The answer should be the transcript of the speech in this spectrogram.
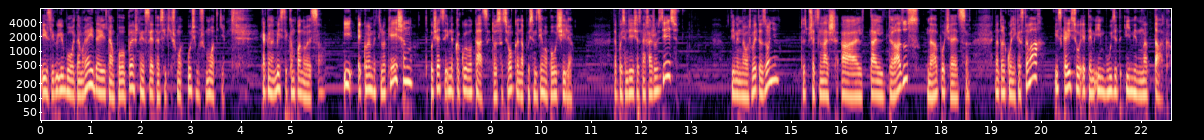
Из любого там рейда или там PvP-шные сеты, всякие шмот, в общем, шмотки. Как оно вместе компонуется. И Economic Location, это получается именно в какой локации, то есть сортировка, допустим, где мы получили. Допустим, где я сейчас нахожусь здесь, именно вот в этой зоне, то есть, получается, наш Альтальдразус, да, получается, на Драконьих островах, и, скорее всего, это им будет именно так.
